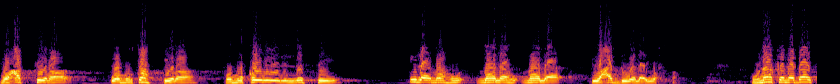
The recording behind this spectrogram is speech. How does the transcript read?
معطرة ومطهرة ومقوية للثة إلى ما, هو ما, لا, ما لا يعد ولا يحصى. هناك نبات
